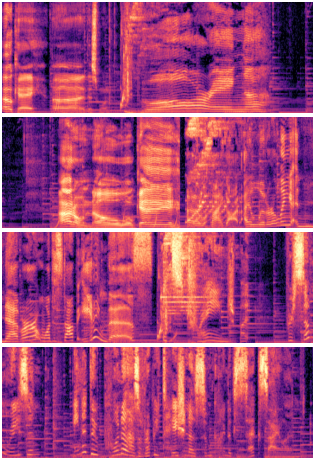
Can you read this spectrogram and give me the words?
Okay, uh, this one. Boring. I don't know, okay? Oh my god, I literally never want to stop eating this. It's strange, but for some reason, Inna de Poona has a reputation as some kind of sex island.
